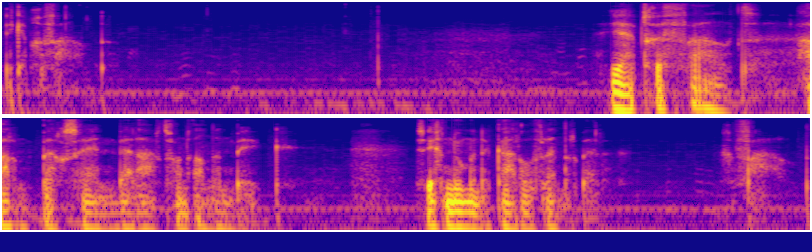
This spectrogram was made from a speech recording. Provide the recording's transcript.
Ik heb gefaald. Je hebt gefaald, arm Persijn Bellaert van Andenbeek, zich noemende Karel Vlenderberg. Gefaald.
